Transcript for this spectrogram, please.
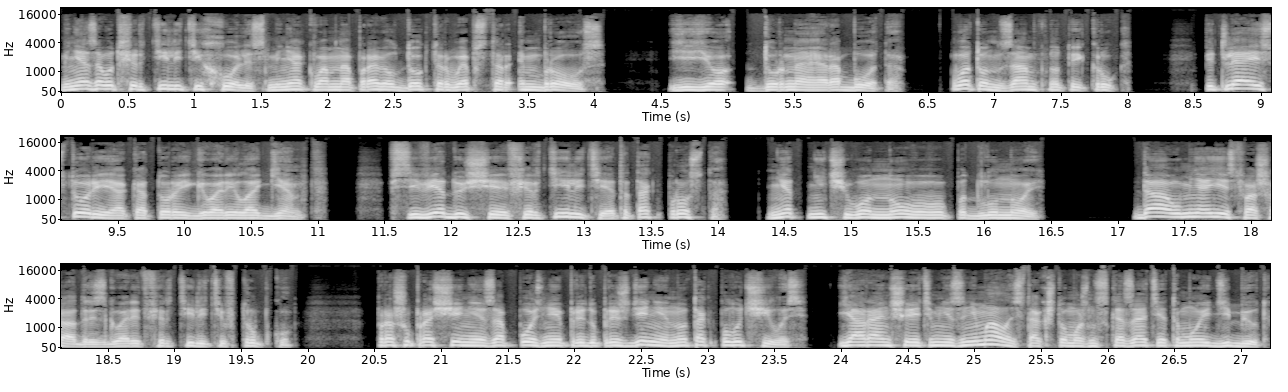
«Меня зовут Фертилити Холлис, меня к вам направил доктор Вебстер Эмброуз. Ее дурная работа». Вот он, замкнутый круг. Петля истории, о которой говорил агент. Всеведущая фертилити — это так просто. Нет ничего нового под луной. «Да, у меня есть ваш адрес», — говорит фертилити в трубку. «Прошу прощения за позднее предупреждение, но так получилось. Я раньше этим не занималась, так что, можно сказать, это мой дебют.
